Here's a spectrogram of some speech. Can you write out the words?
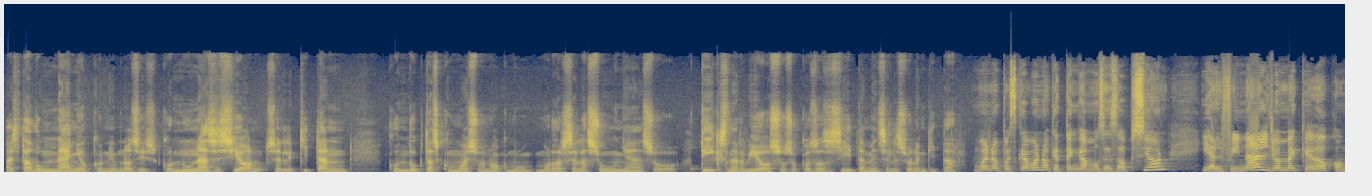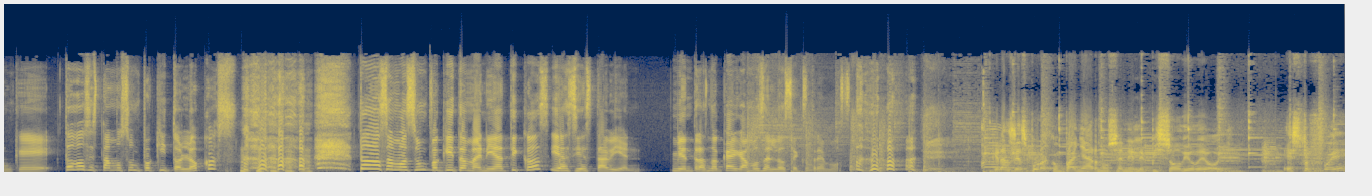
ha estado un año con hipnosis. Con una sesión se le quitan conductas como eso, ¿no? Como morderse las uñas o tics nerviosos o cosas así, también se le suelen quitar. Bueno, pues qué bueno que tengamos esa opción y al final yo me quedo con que todos estamos un poquito locos, todos somos un poquito maniáticos y así está bien, mientras no caigamos en los extremos. Gracias por acompañarnos en el episodio de hoy. Esto fue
